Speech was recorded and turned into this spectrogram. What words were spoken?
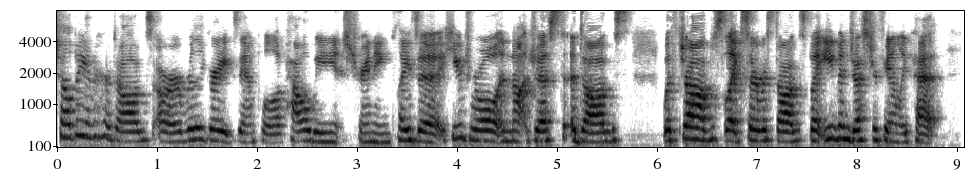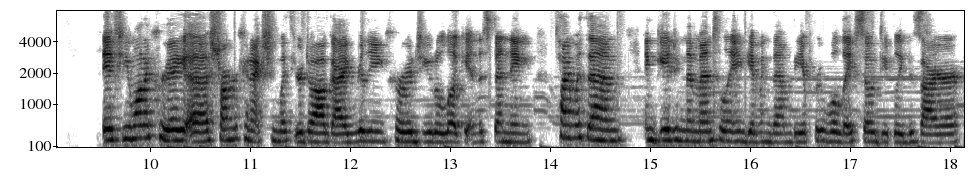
Shelby and her dogs are a really great example of how obedience training plays a huge role in not just a dogs with jobs like service dogs, but even just your family pet. If you want to create a stronger connection with your dog, I really encourage you to look into spending time with them, engaging them mentally, and giving them the approval they so deeply desire.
